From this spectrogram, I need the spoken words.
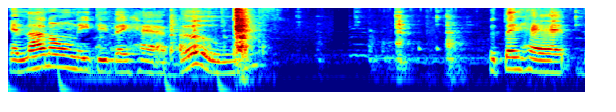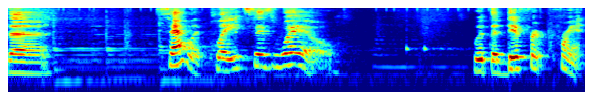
And not only did they have those, but they had the salad plates as well with a different print.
